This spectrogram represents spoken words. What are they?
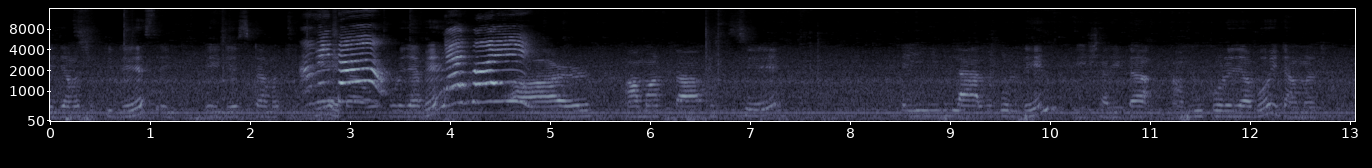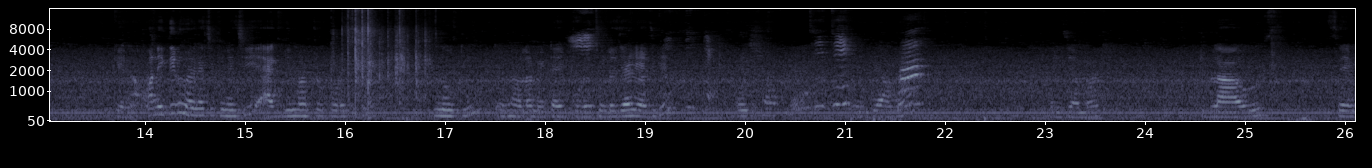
এই জামা ষষ্ঠী ড্রেস, এই ড্রেসটা আমার চুক্তি এটা আমার পরে যাবে। আর আমারটা হচ্ছে এই লাল গোল্ডেন, এই শাড়িটা আমি পরে যাব, এটা আমার কেনা। অনেকদিন হয়ে গেছে কিনেছি, একদিন মাত্র পরেছি। নতুন তো ভাবলাম এটাই পরে চলে যাই আজকে। যে আমার এই যে আমার ব্লাউজ সেম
